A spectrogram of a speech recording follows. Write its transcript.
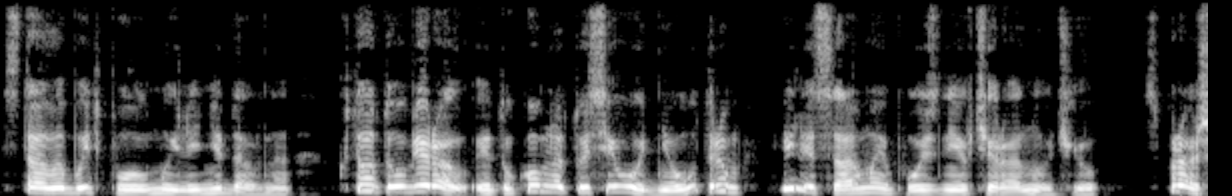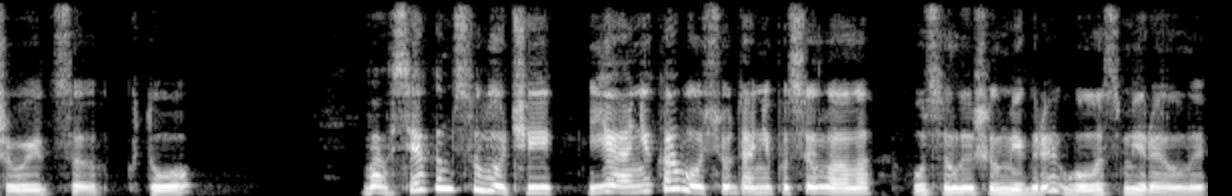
Стало быть, пол мыли недавно. Кто-то убирал эту комнату сегодня утром или самое позднее вчера ночью. Спрашивается, кто? Во всяком случае, я никого сюда не посылала, услышал Мигре голос Миреллы.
